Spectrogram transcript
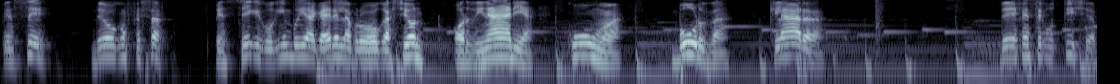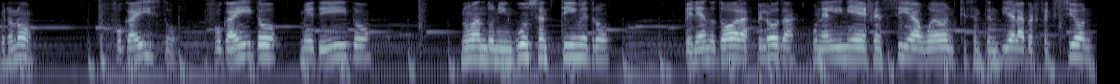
Pensé, debo confesar, pensé que Coquimbo iba a caer en la provocación ordinaria, kuma, burda, clara de defensa y justicia, pero no. Enfocadito, enfocadito, metidito, no dando ningún centímetro, peleando todas las pelotas, con una línea defensiva, weón, que se entendía a la perfección.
